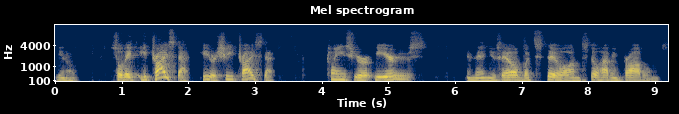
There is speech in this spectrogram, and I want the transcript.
you know, so they he tries that, he or she tries that, cleans your ears, and then you say, oh, but still, I'm still having problems.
